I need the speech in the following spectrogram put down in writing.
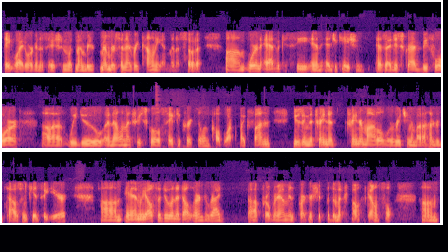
statewide organization with member, members in every county in Minnesota. Um, we're in advocacy and education. As I described before, uh, we do an elementary school safety curriculum called Walk Bike Fun. Using the trainer trainer model, we're reaching about 100,000 kids a year. Um, and we also do an adult learn to ride uh, program in partnership with the Metropolitan Council um,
